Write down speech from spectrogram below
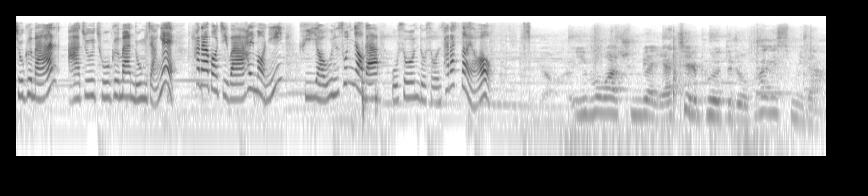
조그만 아주 조그만 농장에 할아버지와 할머니 귀여운 손녀가 오손도손 살았어요. 이모가 준비한 야채를 보여드리도록 하겠습니다.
